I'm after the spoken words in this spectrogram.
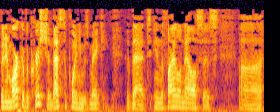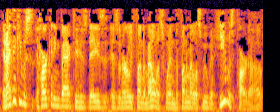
But in Mark of a Christian, that's the point he was making that in the final analysis. Uh, and I think he was hearkening back to his days as an early fundamentalist when the fundamentalist movement he was part of,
